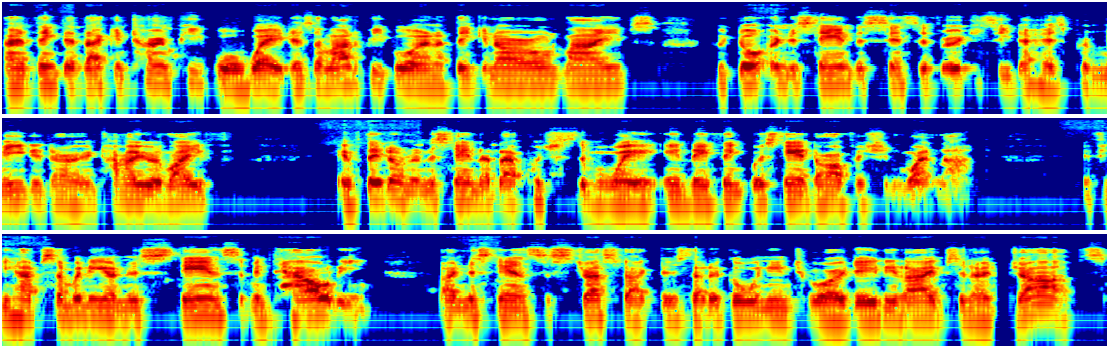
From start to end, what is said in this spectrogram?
I think that that can turn people away. There's a lot of people, and I think in our own lives, who don't understand the sense of urgency that has permeated our entire life, if they don't understand that, that pushes them away and they think we're standoffish and whatnot. If you have somebody who understands the mentality, understands the stress factors that are going into our daily lives and our jobs,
